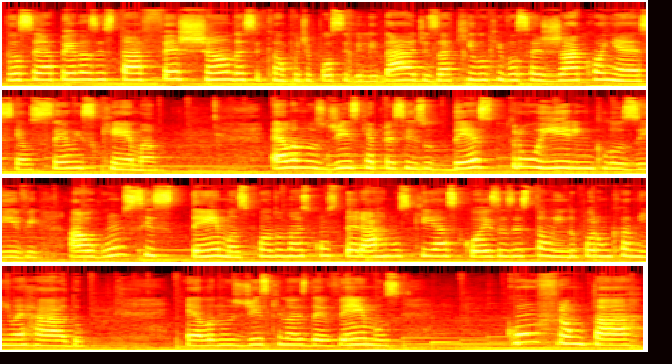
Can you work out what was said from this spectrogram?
você apenas está fechando esse campo de possibilidades aquilo que você já conhece, é o seu esquema. Ela nos diz que é preciso destruir, inclusive, alguns sistemas quando nós considerarmos que as coisas estão indo por um caminho errado. Ela nos diz que nós devemos confrontar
